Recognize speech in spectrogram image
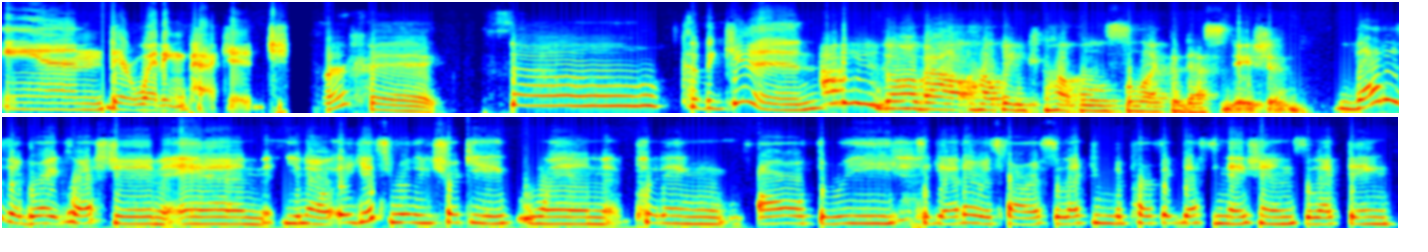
and their wedding package. Perfect. So, to begin, how do you go about helping couples select the destination? That is a great question. And, you know, it gets really tricky when putting all three together as far as selecting the perfect destination, selecting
